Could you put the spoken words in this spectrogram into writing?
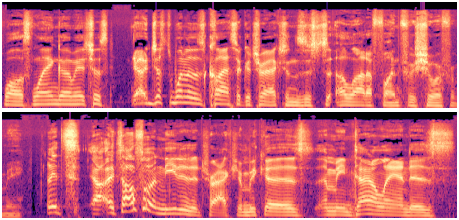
wallace langham it's just uh, just one of those classic attractions it's a lot of fun for sure for me it's uh, it's also a needed attraction because I mean, Dinoland is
